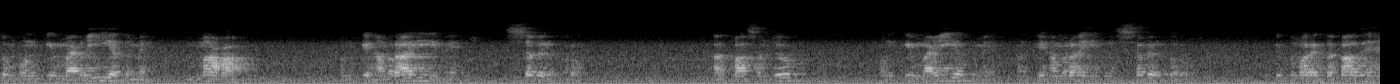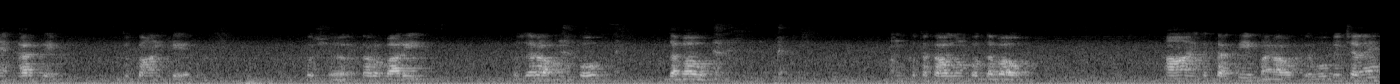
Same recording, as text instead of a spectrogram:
تم ان کی معیت میں، مع، ان کے ہمراہی میں صبر کرو۔ الفاظ سمجھو، ان کی معیت میں، ان کی ہمراہی میں صبر کرو کہ تمہارے تقاضے ہیں گھر کے، دکان کے، کچھ کاروباری، تو ذرا ان کو دباؤ۔ ان کو تقاضوں کو دباؤ۔ ہاں ایک ترتیب بناؤ کہ وہ بھی چلیں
